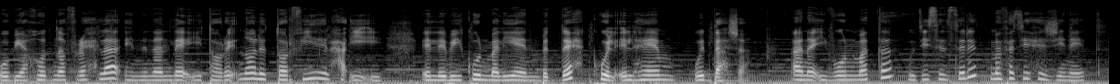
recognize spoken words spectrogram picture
وبياخدنا في رحلة إننا نلاقي طريقنا للترفيه الحقيقي اللي بيكون مليان بالضحك والإلهام والدهشة. أنا إيفون متى ودي سلسلة مفاتيح الجينات.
